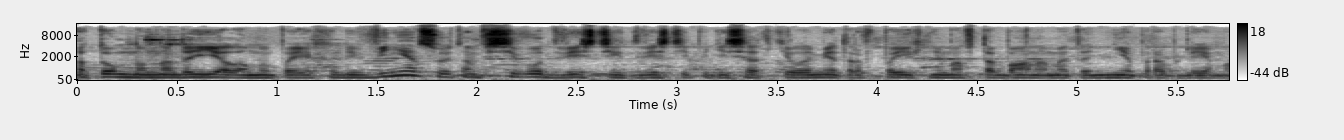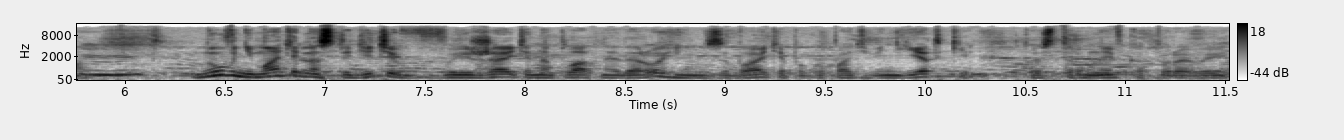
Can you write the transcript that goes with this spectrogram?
Потом нам надоело, мы поехали в Венецию, там всего 200-250 километров по их автобанам, это не проблема. Ну, внимательно следите, выезжайте на платные дороги, не забывайте покупать виньетки той страны, в которой вы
